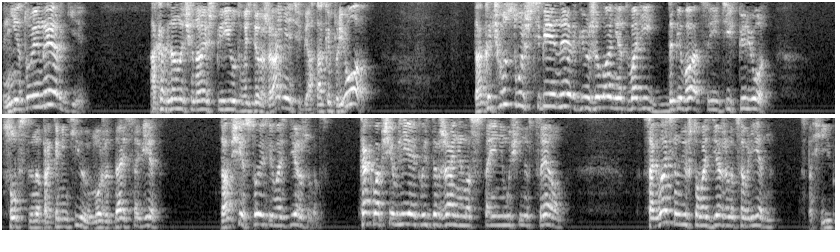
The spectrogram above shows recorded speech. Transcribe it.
Нету энергии. А когда начинаешь период воздержания, тебя так и прет. Так и чувствуешь в себе энергию, желание творить, добиваться и идти вперед собственно, прокомментирую, может, дай совет. Вообще, стоит ли воздерживаться? Как вообще влияет воздержание на состояние мужчины в целом? Согласен ли, что воздерживаться вредно? Спасибо.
